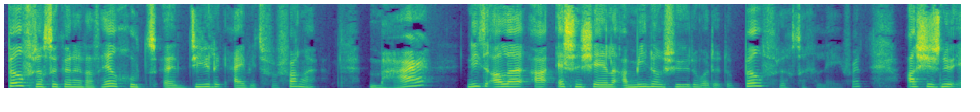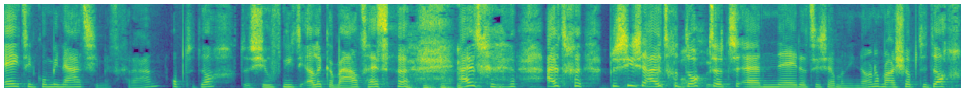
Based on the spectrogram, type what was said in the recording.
peulvruchten kunnen dat heel goed eh, dierlijk eiwit vervangen. Maar niet alle essentiële aminozuren worden door peulvruchten geleverd. Als je ze nu eet in combinatie met graan op de dag, dus je hoeft niet elke maaltijd uitge, uitge, precies uitgedokterd. En nee, dat is helemaal niet nodig. Maar als je op de dag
